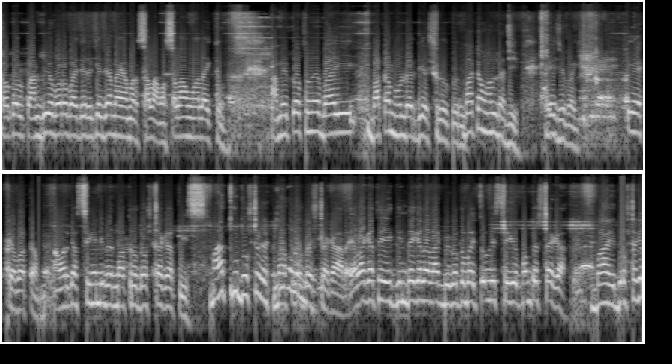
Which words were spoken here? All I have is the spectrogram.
সকল প্রাণপ্রিয় বড় ভাইদেরকে জানাই আমার সালাম। আসসালামু আলাইকুম। আমি প্রথমে ভাই বাটাম হোল্ডার দিয়ে শুরু করি। বাটাম হোল্ডার জি। এই যে ভাই এই একটা বাটাম। আমার কাছ থেকে নিবেন মাত্র দশ টাকা পিস মাত্র দশ টাকা? মাত্র? দশ টাকা। আর এলাকা থেকে কিনতে গেলে লাগবে কত ভাই? চল্লিশ থেকে পঞ্চাশ টাকা। ভাই দশ টাকা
